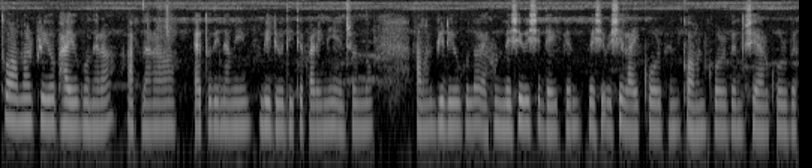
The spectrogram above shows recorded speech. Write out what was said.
তো আমার প্রিয় ভাই বোনেরা, আপনারা এতদিন আমি ভিডিও দিতে পারিনি, এর জন্য আমার ভিডিওগুলো এখন বেশি বেশি দেখবেন, বেশি বেশি লাইক করবেন কমেন্ট করবেন শেয়ার করবেন।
